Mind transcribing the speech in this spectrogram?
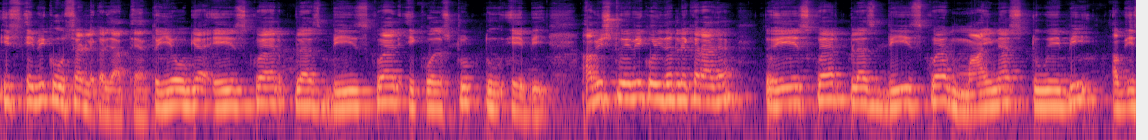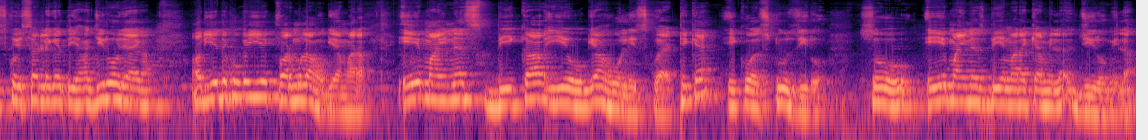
इस ए बी को उस साइड लेकर जाते हैं। तो ये हो गया a square plus b square equals to two a b. अब इस टू ए बी को इधर लेकर आ जाए तो a square plus b square minus two a b. अब इसको इस साइड लेकर तो यहाँ ज़ीरो हो जाएगा। और ये देखोगे ये एक फार्मूला हो गया हमारा। ए माइनस बी का ये हो गया होल स्क्वायर, ठीक है? Equals to zero. So a minus b हमारा क्या मिला? ज़ीरो मिला।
